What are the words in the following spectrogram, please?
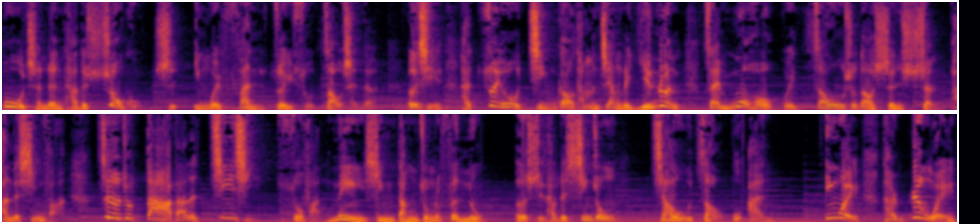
不承认他的受苦是因为犯罪所造成的，而且还最后警告他们这样的言论在幕后会遭受到神审判的刑罚，这就大大的激起琐法内心当中的愤怒。而使他的心中焦躁不安，因为他认为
